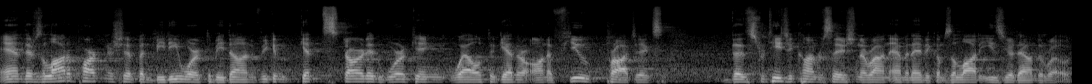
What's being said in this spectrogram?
and there's a lot of partnership and BD work to be done. If we can get started working well together on a few projects, the strategic conversation around M&A becomes a lot easier down the road.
